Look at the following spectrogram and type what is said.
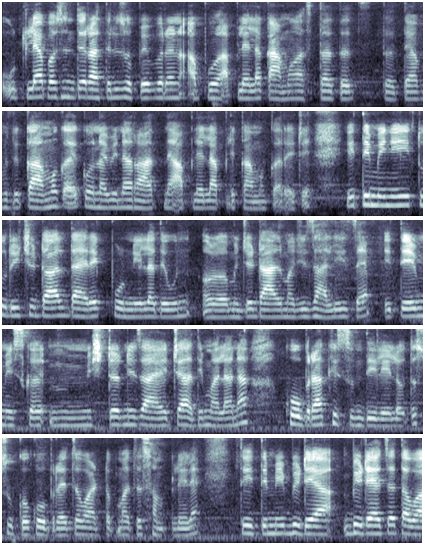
उठल्यापासून ते रात्री झोपेपर्यंत आप आपल्याला कामं असतातच. तर त्यामध्ये कामं काय कोणाविना राहत नाही. आपल्याला आपले कामं करायचे. इथे मी तुरीची डाळ डायरेक्ट फोडणीला देऊन म्हणजे डाळ माझी झालीच आहे. इथे मिस्क मिस्टरनी जायच्या आधी मला ना खोबरा खिसून दिलेलं होतं. सुकं खोबऱ्याचं वाटप माझं संपलेलं आहे. तर इथे मी बिड्या बिड्याचा तवा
